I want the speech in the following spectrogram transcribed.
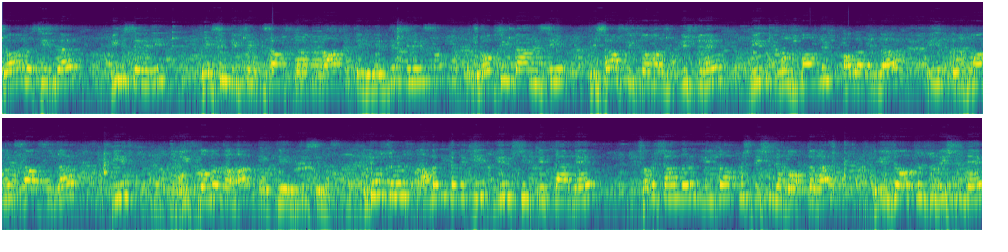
Şu anda sizler bir senelik tesis yüksek lisans kuramına rahatlıkla girebilirsiniz. Jeofizik mühendisi lisans diplomanızın üstüne bir uzmanlık alanında, bir uzmanlık sahasında bir diploma daha ekleyebilirsiniz. Biliyorsunuz Amerika'daki büyük şirketlerde çalışanların %65'inde doktora, %35'inde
